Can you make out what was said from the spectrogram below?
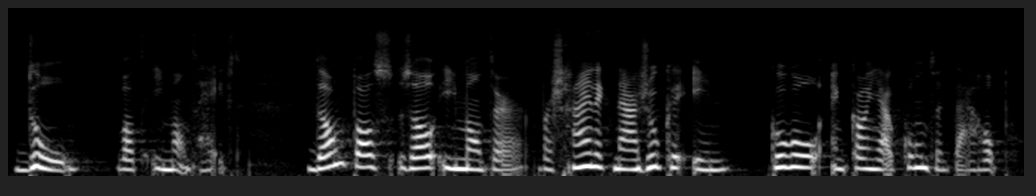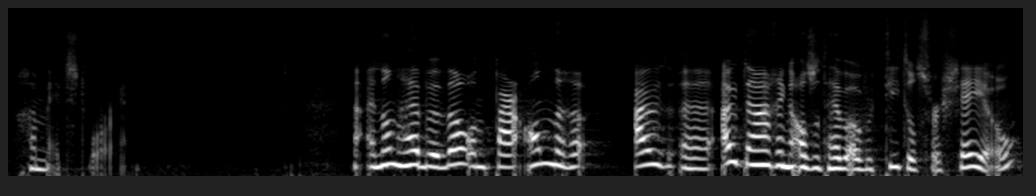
doel wat iemand heeft. Dan pas zal iemand er waarschijnlijk naar zoeken in Google en kan jouw content daarop gematcht worden. Nou, en dan hebben we wel een paar andere uit, uh, uitdagingen als we het hebben over titels voor SEO.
